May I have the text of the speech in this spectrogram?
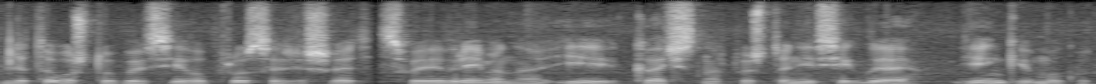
для того, чтобы все вопросы решать своевременно и качественно, потому что не всегда деньги могут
